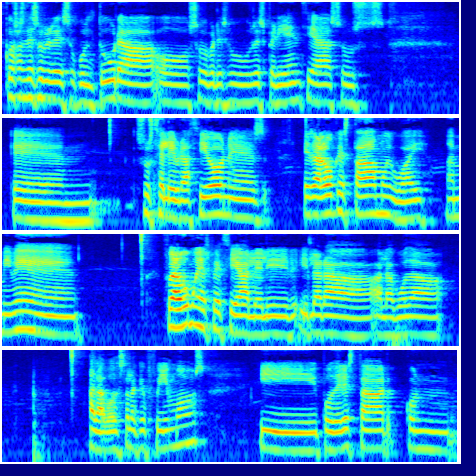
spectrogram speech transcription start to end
cosas de sobre su cultura o sobre sus experiencias, sus, eh, sus celebraciones, es algo que está muy guay. A mí me, fue algo muy especial el ir, a, la boda a la boda a la que fuimos y poder estar con,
